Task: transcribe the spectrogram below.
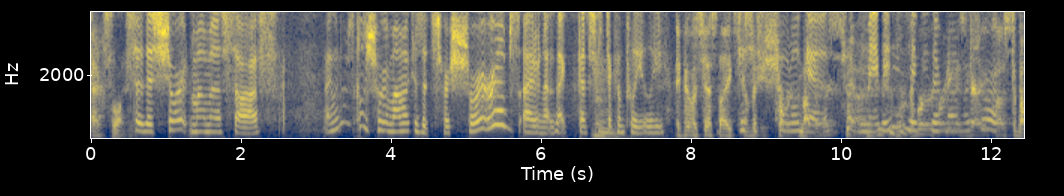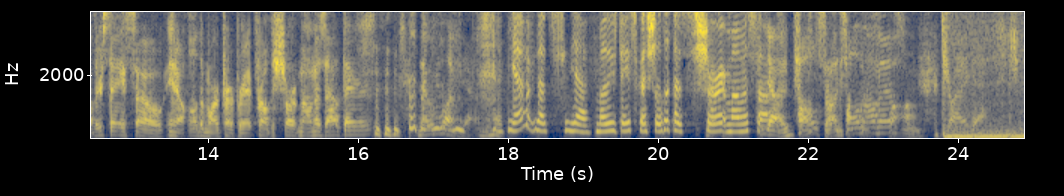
Excellent. So the short momma sauce. I wonder if it's called short momma because it's for short ribs. I don't know. Like that's just a hmm. completely If it was just like Just somebody's a short total mother, guess. yeah. Maybe- maybe we're their recording mom was very short. close to Mother's Day, so you know all the more appropriate for all the short mamas out there. no, we love you. Yeah, that's yeah. Mother's Day special has short momma sauce. Yeah, tall, tall mamas. Bomb. Try again.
